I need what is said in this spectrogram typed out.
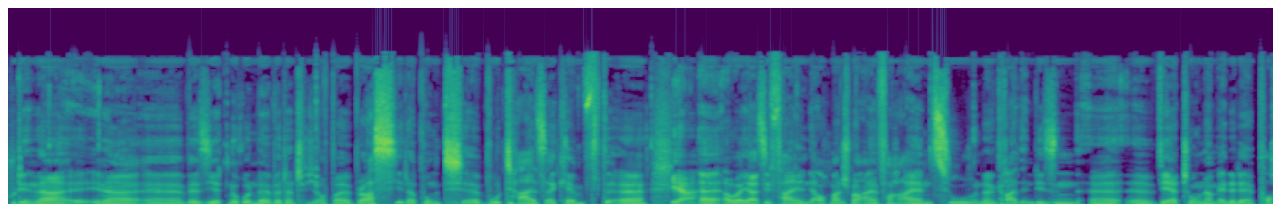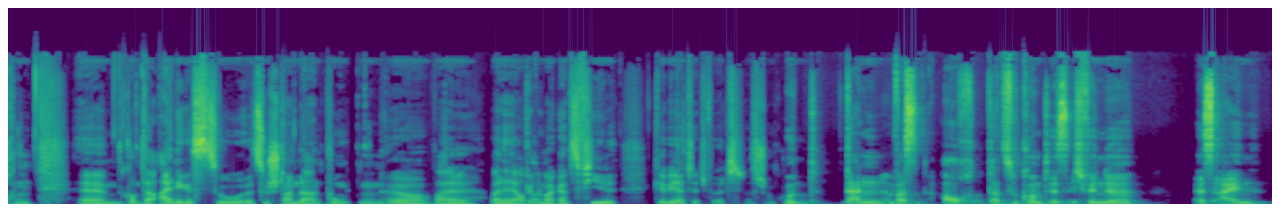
Gut, in einer, in einer äh, versierten Runde wird natürlich auch bei Brass jeder Punkt äh, brutals erkämpft. Äh, ja. Äh, aber ja, sie fallen auch manchmal einfach einem zu und dann gerade in diesen äh, äh, Wertungen am Ende der Epochen ähm, kommt da einiges zu, zustande an Punkten, äh, weil, weil er ja auf genau. einmal ganz viel gewertet wird. Das ist schon cool. Und dann, was auch dazu kommt, ist, ich finde es ein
